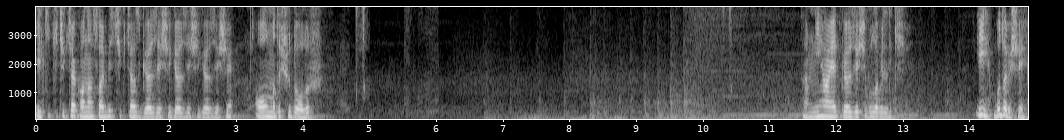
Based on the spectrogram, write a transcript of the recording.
İlk iki çıkacak ondan sonra biz çıkacağız. Gözyaşı, gözyaşı, gözyaşı. Olmadı şu da olur. Tamam nihayet gözyaşı bulabildik. İyi bu da bir şey.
